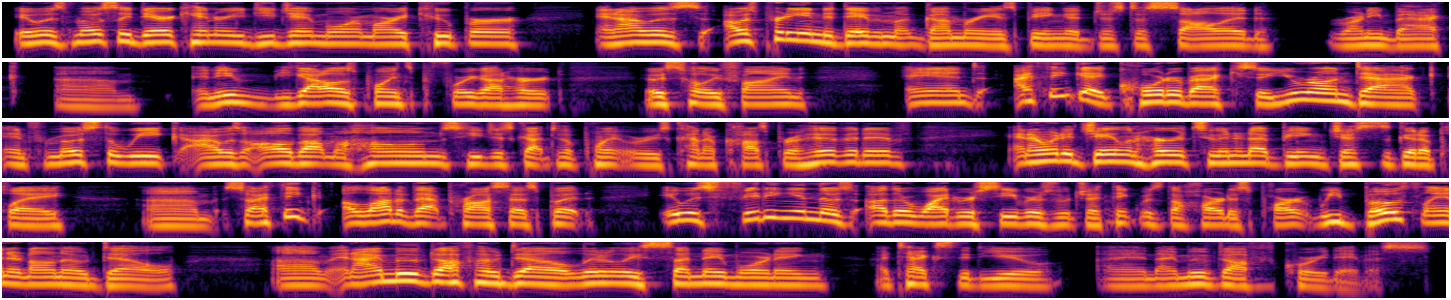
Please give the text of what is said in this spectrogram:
it was mostly Derrick Henry, DJ Moore, Mari Cooper, and I was I was pretty into David Montgomery as being a just a solid running back. Um, and even he got all his points before he got hurt. It was totally fine. And I think at quarterback, so you were on Dak, and for most of the week, I was all about Mahomes. He just got to a point where he was kind of cost prohibitive. And I went to Jalen Hurts, who ended up being just as good a play. Um, so I think a lot of that process, but it was fitting in those other wide receivers, which I think was the hardest part. We both landed on Odell, um, and I moved off Odell literally Sunday morning. I texted you, and I moved off of Corey Davis.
